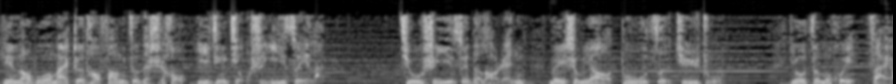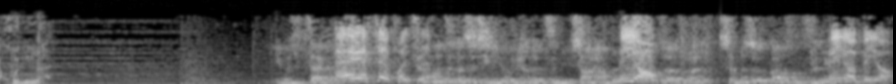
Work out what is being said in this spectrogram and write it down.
林老伯买这套房子的时候已经九十一岁了，九十一岁的老人为什么要独自居住，又怎么会再婚呢？因为是再婚。哎，再婚。再婚这个事情有没有和子女商量？没有。或者说什么时候告诉子女？没有，没有。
